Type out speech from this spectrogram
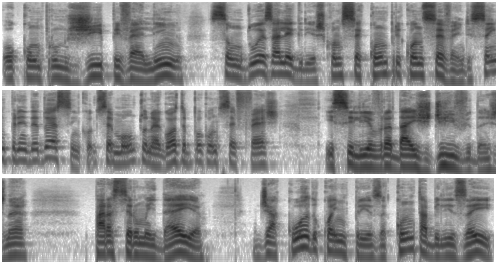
ou compra um Jeep velhinho. São duas alegrias. Quando você compra e quando você vende. Ser empreendedor é assim. Quando você monta um negócio, depois quando você fecha e se livra das dívidas, né? Para ser uma ideia, de acordo com a empresa Contabilizei,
